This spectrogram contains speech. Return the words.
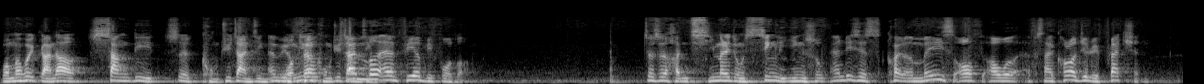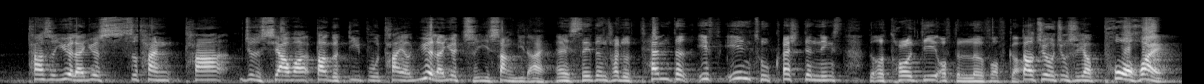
我们会感到上帝是恐惧战惊，我们要恐惧战惊 tremble，and fear before. 这是很奇妙的一种心理因素。And this is quite a maze of our psychology reflection. 他是越来越试探他，就是夏娃到个地步，他要越来越质疑上帝的爱， And Satan tried to tempt Eve into questioning the authority of the love of God. 到最后就是要破坏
